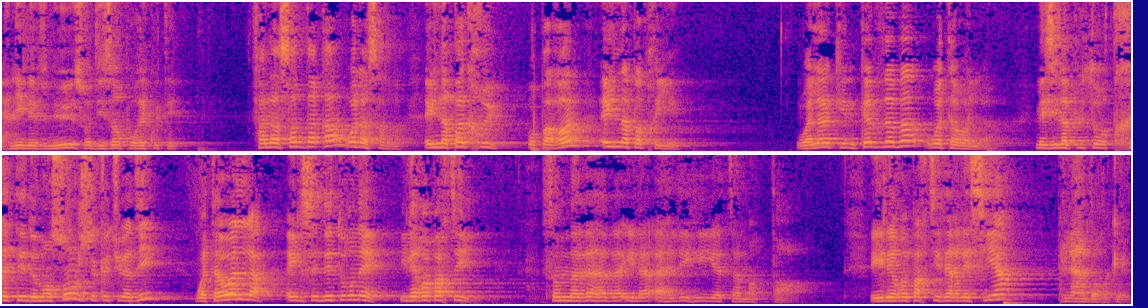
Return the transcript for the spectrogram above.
il est venu soi-disant pour écouter. et il n'a pas cru aux paroles et il n'a pas prié. mais il a plutôt traité de mensonge ce que tu as dit et il s'est détourné. Il est reparti. et il est reparti vers les siens plein d'orgueil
